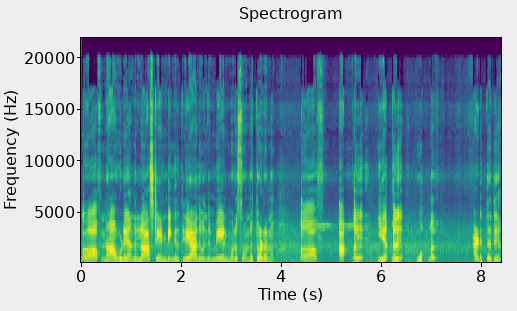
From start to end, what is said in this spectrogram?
ஆஃப். நாவுடைய அந்த லாஸ்ட் எண்டிங் இருக்கு இல்லையா அது வந்து மேல் முரசை வந்து தொடணும். ஆஃப். அக்கு எக்கு ஒக்கு அடுத்தது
